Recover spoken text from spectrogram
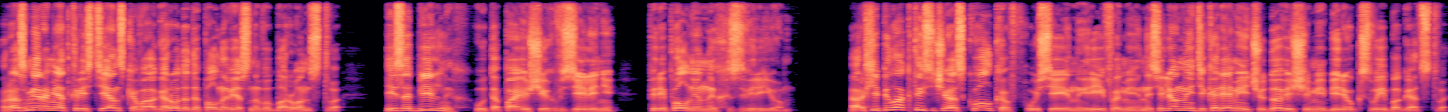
размерами от крестьянского огорода до полновесного баронства, изобильных, утопающих в зелени, переполненных зверьем. Архипелаг тысячи осколков, усеянный рифами, населенный дикарями и чудовищами, берег свои богатства.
